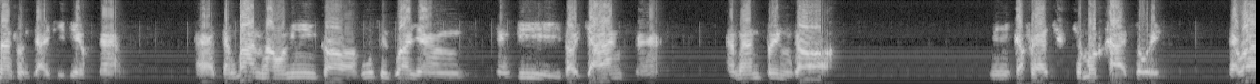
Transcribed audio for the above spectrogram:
น่าสนใจทีเดียวนะครับทางบ้านเรานี่ก็รู้สึกว่าอย่างอย่างที่ดอยจ้างนะฮะอันนั้นเปิ้นก็ มีกาแฟชะมดขายตัวแต่ว่า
